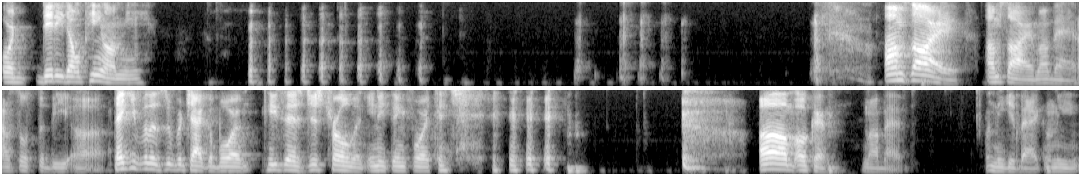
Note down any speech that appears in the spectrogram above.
or Diddy don't pee on me. I'm sorry. I'm sorry, my bad. I'm supposed to be uh thank you for the super chat, boy. He says just trolling, anything for attention. um, okay, my bad. Let me get back. Let me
